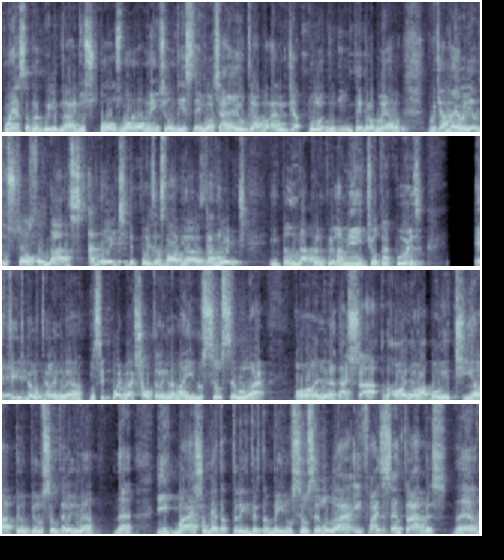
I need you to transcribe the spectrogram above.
com essa tranquilidade. Os calls normalmente não tem esse negócio, ah, eu trabalho o dia todo. Não tem problema, porque a maioria dos calls são dados à noite, depois das 9 horas da noite. Então dá tranquilamente. Outra coisa, é feito pelo Telegram. Você pode baixar o Telegram aí no seu celular. Olha, acha, olha lá a boletinha lá pelo, pelo seu Telegram, né? E baixa o MetaTrader também no seu celular e faz as entradas, né?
